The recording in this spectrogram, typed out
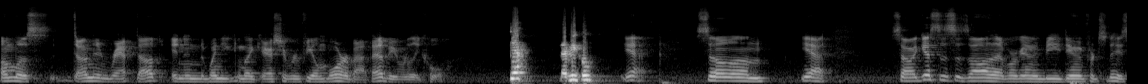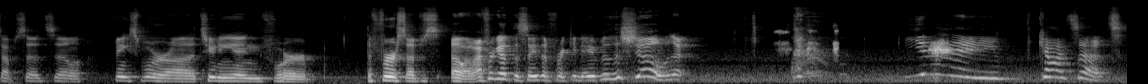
almost done and wrapped up, and then when you can like actually reveal more about. That'd be really cool. Yeah, that'd be cool. Yeah. So um yeah. So I guess this is all that we're going to be doing for today's episode. So thanks for uh, tuning in for the first episode. Oh, I forgot to say the freaking name of the show. Yay! Concept.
